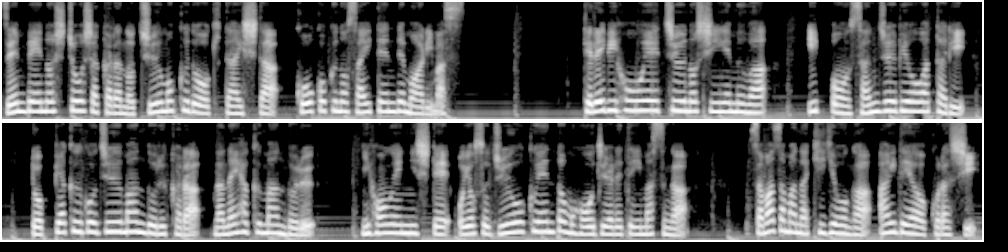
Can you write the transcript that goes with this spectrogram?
全米の視聴者からの注目度を期待した広告の祭典でもありますテレビ放映中の CM は1本30秒あたり650万ドルから700万ドル日本円にしておよそ10億円とも報じられていますが様々な企業がアイデアを凝らし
